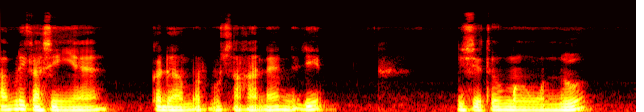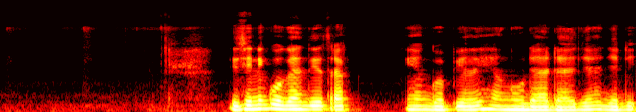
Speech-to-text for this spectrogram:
aplikasinya ke dalam perpustakaannya. Jadi di situ mengunduh di sini gue ganti track yang gue pilih yang udah ada aja. Jadi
